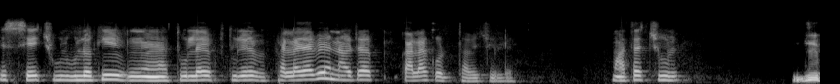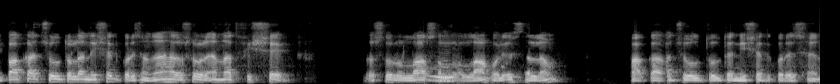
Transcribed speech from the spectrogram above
যে সেই চুলগুলো কি তুলে তুলে ফেলা যাবে না ওটা কালার করতে হবে চুলে? মাথার চুল জি পাকা চুল তোলা নিষেধ করেছেন না ফিসেব রসুল্লাহ সাল্লাহ সাল্লাম পাকা চুল তুলতে নিষেধ করেছেন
